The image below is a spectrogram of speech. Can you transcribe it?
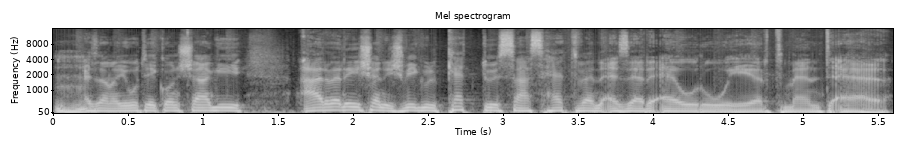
uh-huh. ezen a jótékonysági árverésen, és végül 270 ezer euróért ment el.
